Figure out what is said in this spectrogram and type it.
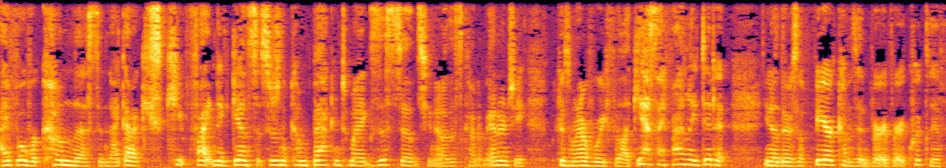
I've overcome this and I gotta keep fighting against it so it doesn't come back into my existence, you know, this kind of energy. Because whenever we feel like, yes, I finally did it, you know, there's a fear comes in very, very quickly of,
